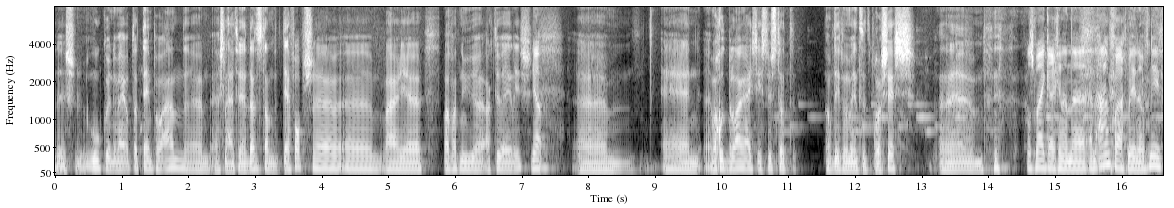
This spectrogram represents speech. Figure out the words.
Dus hoe kunnen wij op dat tempo aansluiten? Ja, dat is dan de DevOps, waar je, wat, wat nu actueel is. ja. Ehm, en, maar goed, het belangrijkste is dus dat op dit moment het proces. ehm, Volgens mij krijg je een, eh, een aanvraag binnen, of niet?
